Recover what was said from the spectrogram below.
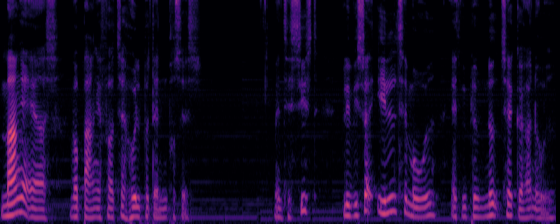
Mange af os var bange for at tage hul på denne proces. Men til sidst blev vi så ilde til mode, at vi blev nødt til at gøre noget.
